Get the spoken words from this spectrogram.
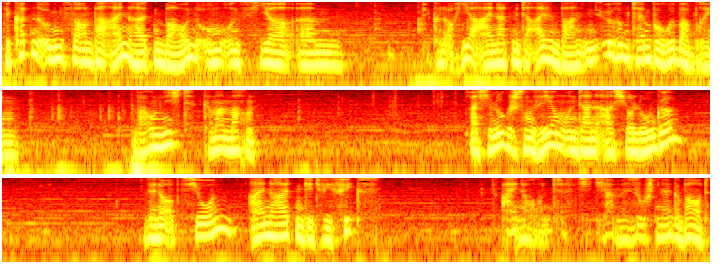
Wir könnten übrigens noch ein paar Einheiten bauen, um uns hier... Ähm, wir können auch hier Einheiten mit der Eisenbahn in irrem Tempo rüberbringen. Warum nicht? Kann man machen. Archäologisches Museum und dann Archäologe. Wäre eine Option. Einheiten geht wie fix. Eine Runde, das, die, die haben wir so schnell gebaut.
